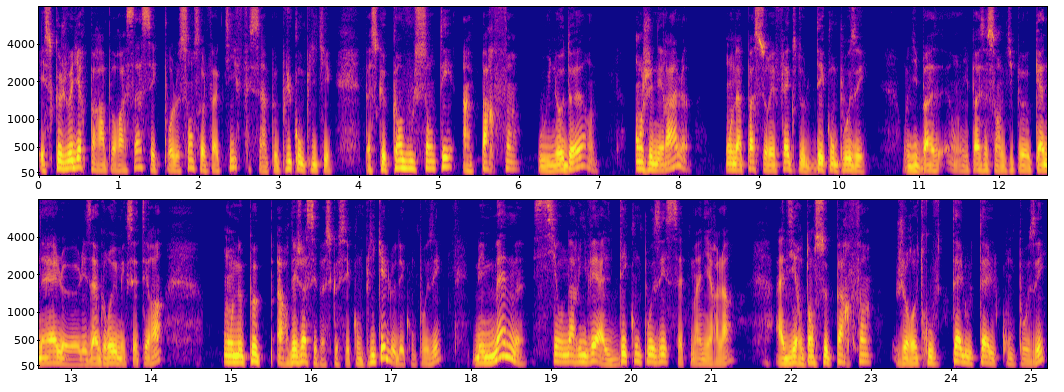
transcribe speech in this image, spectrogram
Et ce que je veux dire par rapport à ça, c'est que pour le sens olfactif, c'est un peu plus compliqué. Parce que quand vous sentez un parfum ou une odeur, en général, on n'a pas ce réflexe de le décomposer. On dit pas, on dit pas ça sent un petit peu cannelle, euh, les agrumes, etc. On ne peut, alors déjà c'est parce que c'est compliqué de le décomposer, mais même si on arrivait à le décomposer de cette manière-là, à dire dans ce parfum je retrouve tel ou tel composé,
